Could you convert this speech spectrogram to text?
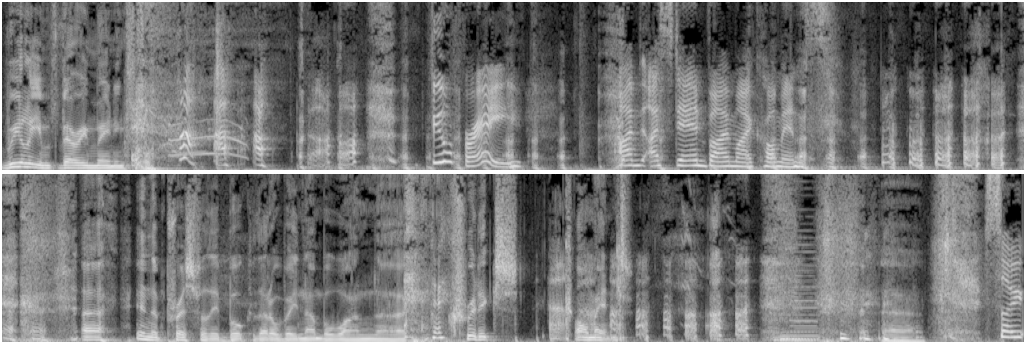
Really very meaningful. Feel free. I'm, I stand by my comments. uh, in the press for their book, that'll be number one uh, critics comment. So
